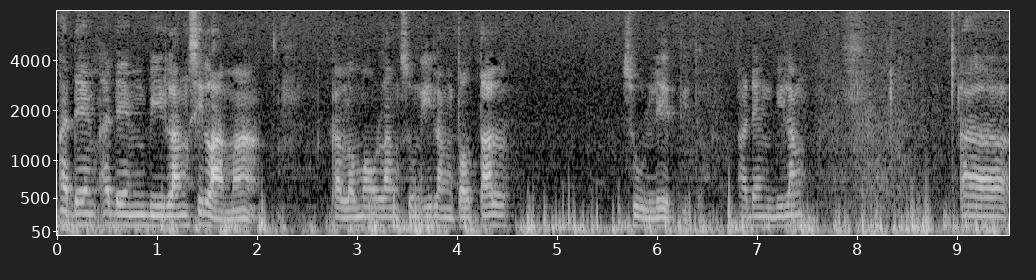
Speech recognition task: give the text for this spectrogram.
ada yang ada yang bilang sih lama. Kalau mau langsung hilang total sulit gitu. Ada yang bilang uh,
